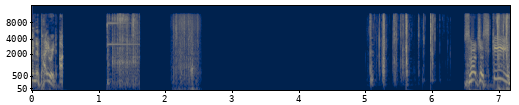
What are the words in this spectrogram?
I'm a pirate. Such a scheme!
